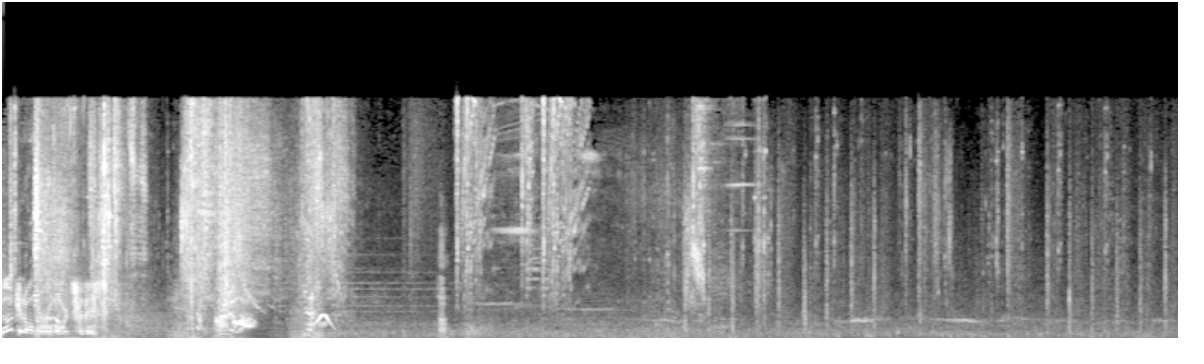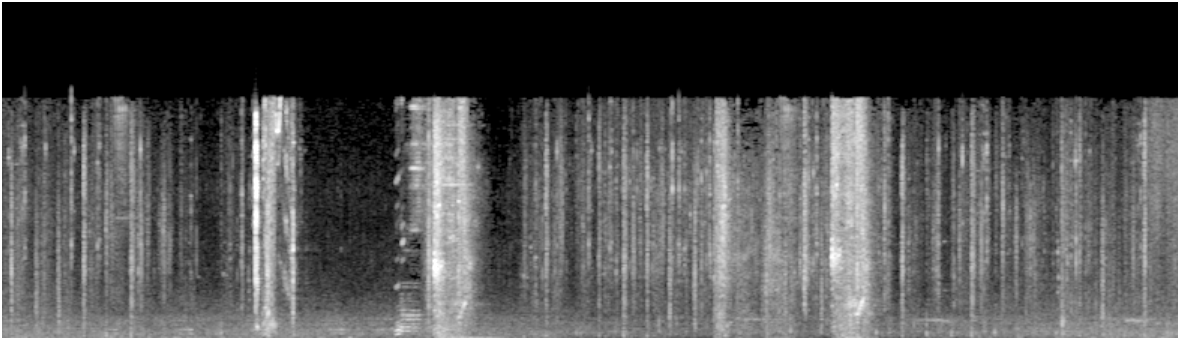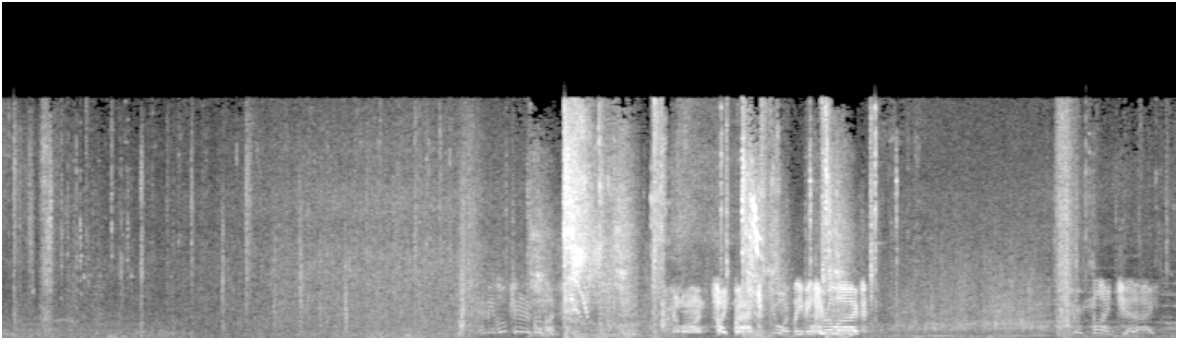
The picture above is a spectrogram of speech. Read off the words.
I'll get all the rewards for this. Huh? Come on, fight back. You aren't leaving here alive. You're mine, Jedi.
